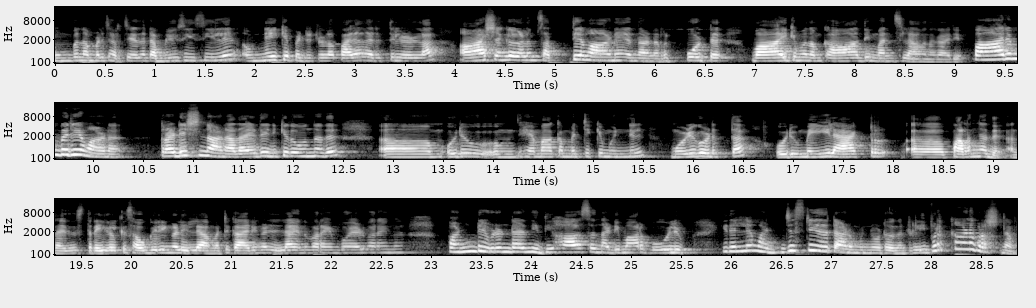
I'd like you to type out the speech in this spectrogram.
മുമ്പ് നമ്മൾ ചർച്ച ചെയ്ത ഡബ്ല്യു സി സിയിൽ ഉന്നയിക്കപ്പെട്ടിട്ടുള്ള പലതരത്തിലുള്ള ആശങ്കകളും സത്യമാണ് എന്നാണ് റിപ്പോർട്ട് വായിക്കുമ്പോൾ നമുക്ക് ആദ്യം മനസ്സിലാവുന്ന കാര്യം. പാരമ്പര്യമാണ് ട്രഡീഷൻ ആണ്. അതായത് എനിക്ക് തോന്നുന്നത് ഒരു ഹേമ കമ്മിറ്റിക്ക് മുന്നിൽ മൊഴി കൊടുത്ത ഒരു മെയിൽ ആക്ടർ പറഞ്ഞത്. അതായത് സ്ത്രീകൾക്ക് സൗകര്യങ്ങളില്ല മറ്റു കാര്യങ്ങളില്ല എന്ന് പറയുമ്പോൾ അയാൾ പറയുന്നത് പണ്ട് ഇവിടെ ഉണ്ടായിരുന്ന ഇതിഹാസ നടിമാർ പോലും ഇതെല്ലാം അഡ്ജസ്റ്റ് ചെയ്തിട്ടാണ് മുന്നോട്ട് വന്നിട്ടുള്ളത്. ഇവർക്കാണ് പ്രശ്നം.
